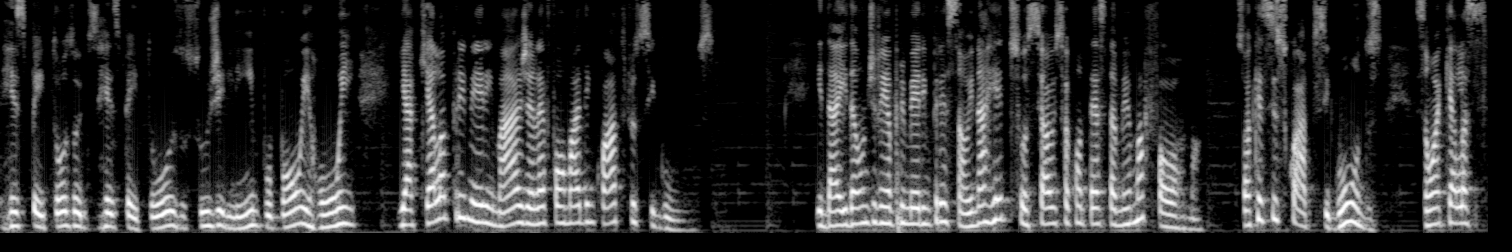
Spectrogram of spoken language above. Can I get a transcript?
respeitoso ou desrespeitoso, sujo e limpo, bom e ruim. E aquela primeira imagem é formada em quatro segundos. E daí da onde vem a primeira impressão. E na rede social isso acontece da mesma forma. Só que esses quatro segundos são aquelas.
